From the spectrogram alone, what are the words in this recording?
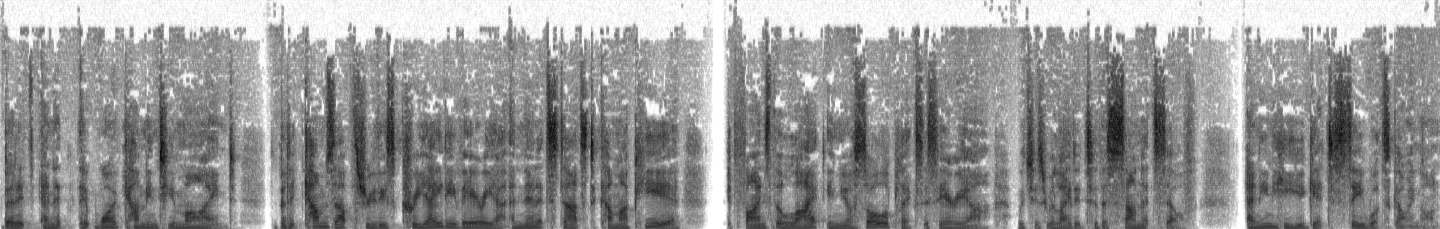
But it, and it, it won't come into your mind, but it comes up through this creative area and then it starts to come up here. It finds the light in your solar plexus area, which is related to the sun itself. And in here you get to see what's going on.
